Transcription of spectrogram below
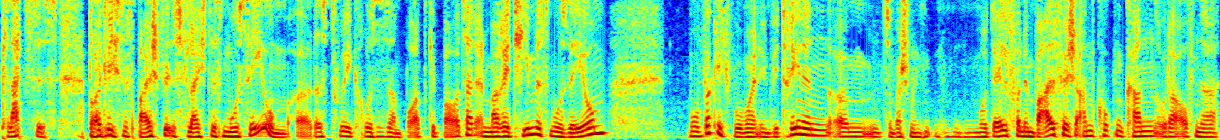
Platz ist. Deutlichstes Beispiel ist vielleicht das Museum, äh, das TUI Cruises an Bord gebaut hat, ein maritimes Museum wo wirklich, wo man in Vitrinen ähm, zum Beispiel ein Modell von einem Walfisch angucken kann oder auf einer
